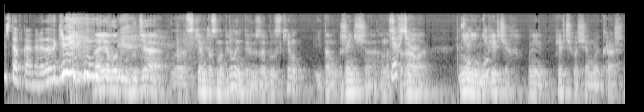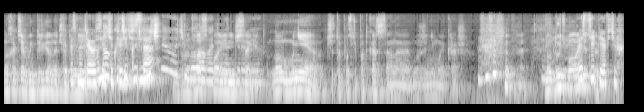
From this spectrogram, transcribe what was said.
Стоп, камера, да такие. Да, я вот у Дудя э, с кем-то смотрел интервью, забыл с кем, и там женщина, она сказала... Не-не, не Певчих. Не, Певчих вообще мой краш. Ну, хотя в интервью она что-то... Ты посмотрела все четыре часа? категоричная очень ну, была в этом интервью. часа где-то. Но мне что-то после подкаста она уже не мой краш. Ну, Дудь молодец. Прости, Певчих.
